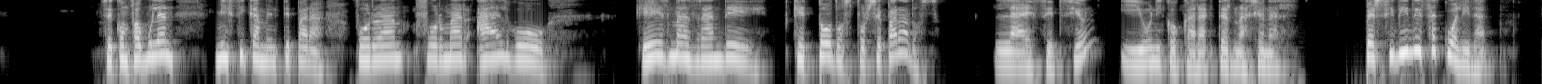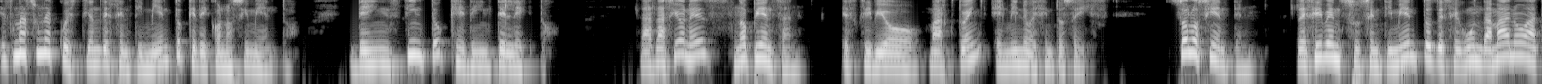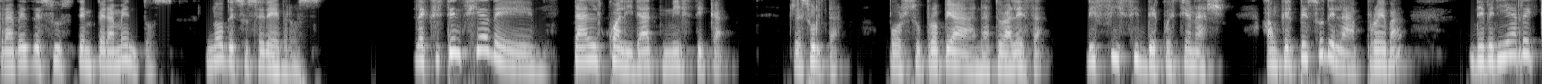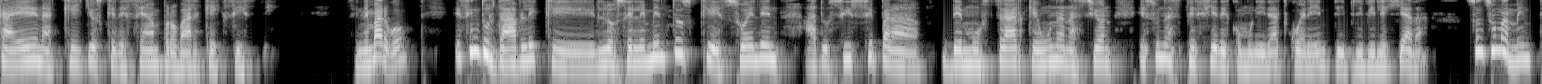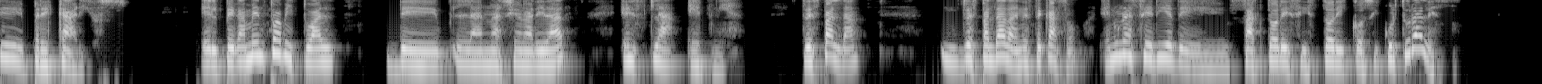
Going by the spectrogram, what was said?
se confabulan místicamente para formar algo que es más grande que todos por separados, la excepción y único carácter nacional. Percibir esa cualidad es más una cuestión de sentimiento que de conocimiento, de instinto que de intelecto. Las naciones no piensan, escribió Mark Twain en 1906, solo sienten, reciben sus sentimientos de segunda mano a través de sus temperamentos, no de sus cerebros. La existencia de tal cualidad mística resulta, por su propia naturaleza, difícil de cuestionar, aunque el peso de la prueba debería recaer en aquellos que desean probar que existe. Sin embargo, es indudable que los elementos que suelen aducirse para demostrar que una nación es una especie de comunidad coherente y privilegiada son sumamente precarios. El pegamento habitual de la nacionalidad es la etnia. Respalda, respaldada en este caso, en una serie de factores históricos y culturales.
